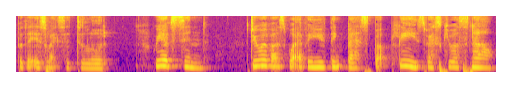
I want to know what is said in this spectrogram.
But the Israelites said to the Lord, We have sinned. Do with us whatever you think best, but please rescue us now.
